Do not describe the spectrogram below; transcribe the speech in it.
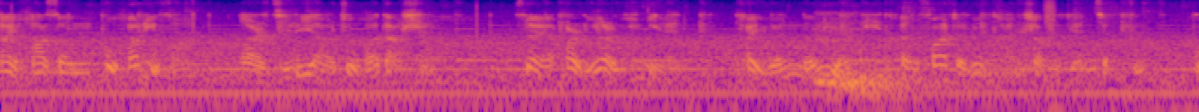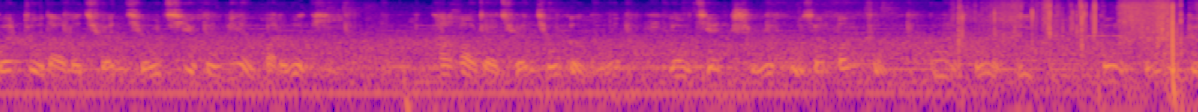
艾哈桑·布哈利法，阿尔及利亚驻华大使，在二零二一年太原能源低碳发展论坛上的演讲中，关注到了全球气候变化的问题。他号召全球各国要坚持互相帮助、共同努力，共同应对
